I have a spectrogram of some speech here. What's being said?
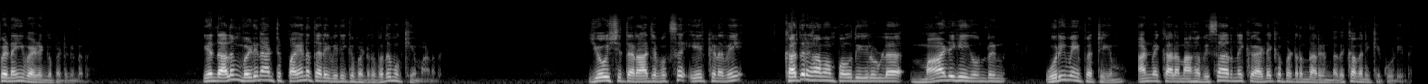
பிணை வழங்கப்படுகின்றது என்றாலும் வெளிநாட்டு பயண தடை விதிக்கப்பட்டிருப்பது முக்கியமானது. யோசித்த ராஜபக்ச ஏற்கனவே கதிர்காமம் பகுதியில் உள்ள மாளிகை ஒன்றின் உரிமை பற்றியும் அண்மை காலமாக விசாரணைக்கு அழைக்கப்பட்டிருந்தார் என்பது கவனிக்கக்கூடியது.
